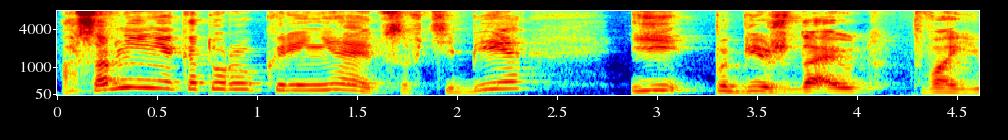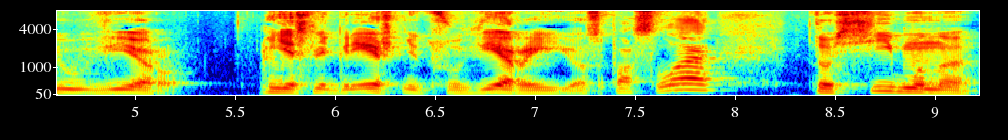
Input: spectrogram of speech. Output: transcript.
а сомнения, которые укореняются в тебе и побеждают твою веру. Если грешницу вера ее спасла, то Симона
